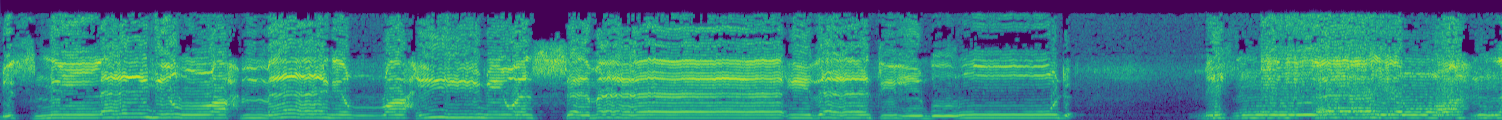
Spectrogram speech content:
بسم الله الرحمن الرحيم والسماء ذات البروج بسم الله الرحمن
